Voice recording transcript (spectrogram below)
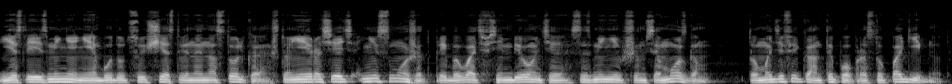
Если изменения будут существенны настолько, что нейросеть не сможет пребывать в симбионте с изменившимся мозгом, то модификанты попросту погибнут.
